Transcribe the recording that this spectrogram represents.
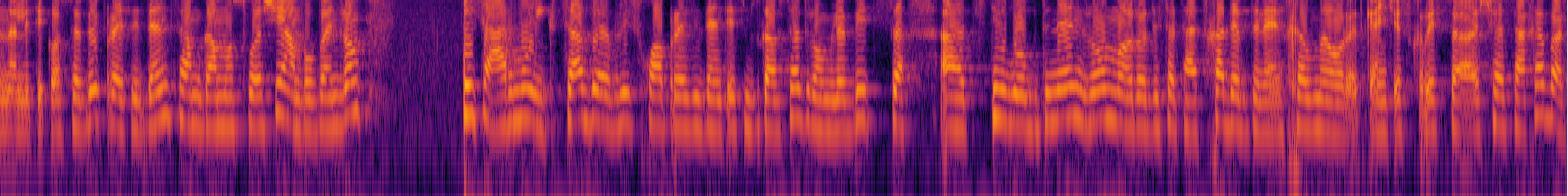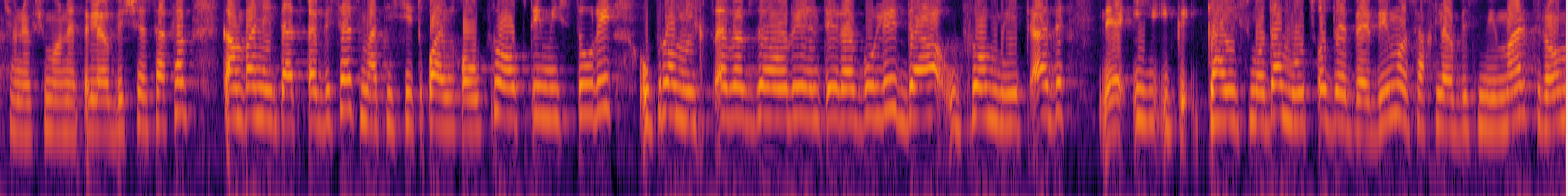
ანალიტიკოსები პრეზიდენტს ამ გამოსვლაში ამბობენ რომ ის არ მოიქცა ბევრი სხვა პრეზიდენტის მსგავსად, რომლებიც ცდილობდნენ, რომ როდესაც აცხადებდნენ ხელმეორედ კენჭისყრის შესახებ, არჩევნებში მონაწილეობის შესახებ, კამპანიის დაწყებისას მათი სიტყვა იყო უფრო ოპტიმისტური, უფრო მიღწევებზე ორიენტირებული და უფრო მეტად გაისმოდა მოწოდებები მოსახლეობის მიმართ, რომ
